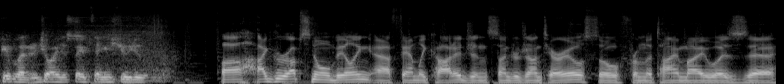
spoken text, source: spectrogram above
people that enjoy the same thing as you do. Uh, I grew up snowmobiling at Family Cottage in Sundridge, Ontario. So from the time I was, uh,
